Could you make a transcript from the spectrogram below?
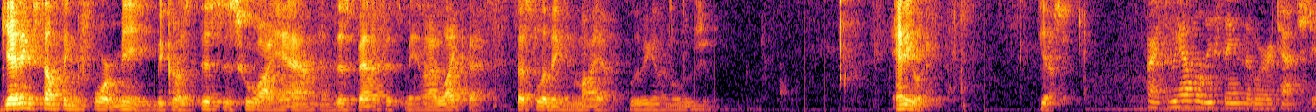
Getting something for me because this is who I am and this benefits me and I like that. That's living in Maya, living in an illusion. Anyway, yes. All right, so we have all these things that we're attached to.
